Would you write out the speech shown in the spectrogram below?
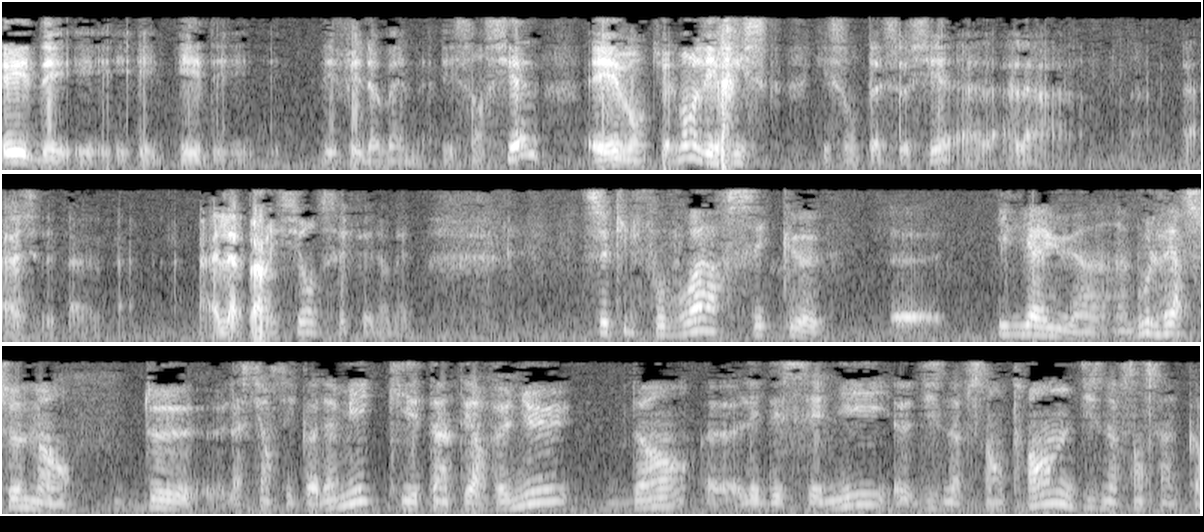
et, des, des, phénomènes essentiels et éventuellement les risques qui sont associés à, l'apparition de ces phénomènes. Ce qu'il faut voir, c'est que euh, il y a eu un bouleversement de la science économique qui est intervenue dans euh, les décennies 1930-1950. Euh,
